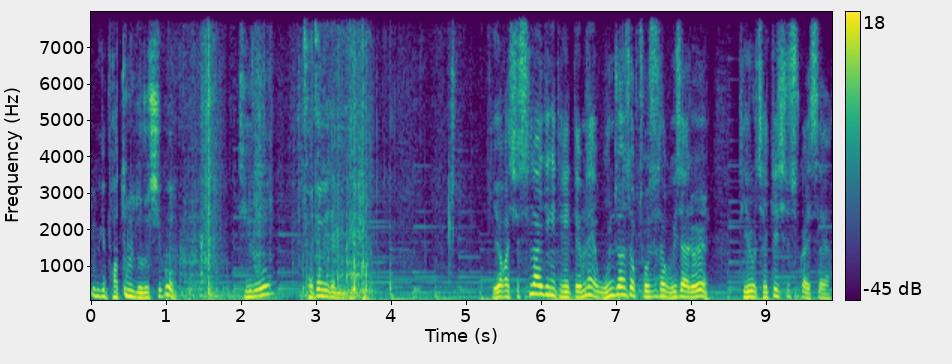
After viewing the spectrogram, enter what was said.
이렇게 버튼을 누르시고 뒤로 조정이 됩니다. 이와 같이 슬라이딩이 되기 때문에 운전석 조수석 의자를 뒤로 제끼실 수가 있어요.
